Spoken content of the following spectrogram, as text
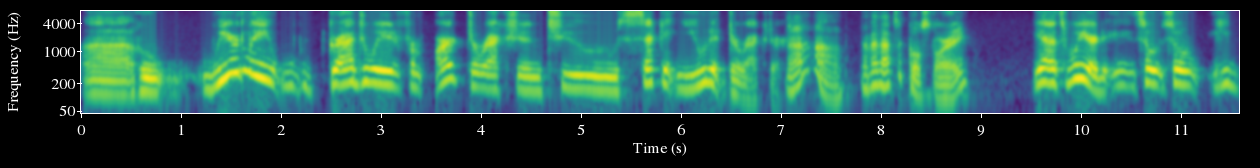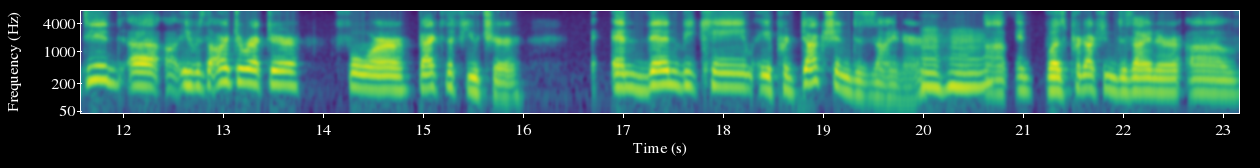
uh, who weirdly graduated from art direction to second unit director. Oh, I bet that's a cool story. Yeah, it's weird. So so he did. Uh, he was the art director for Back to the Future, and then became a production designer. Mm-hmm. um, and was production designer of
